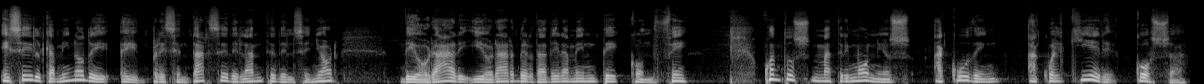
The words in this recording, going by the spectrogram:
es el camino de eh, presentarse delante del Señor, de orar y orar verdaderamente con fe. ¿Cuántos matrimonios acuden a cualquier cosa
